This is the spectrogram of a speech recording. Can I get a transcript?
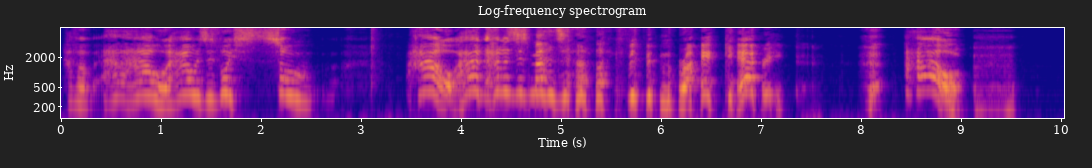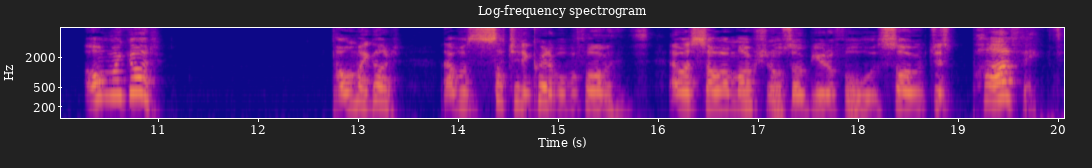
have a how how, how is his voice so how? How how does this man sound like flipping Mariah Carey? How? Oh my god. Oh my god, that was such an incredible performance. That was so emotional, so beautiful, so just perfect.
